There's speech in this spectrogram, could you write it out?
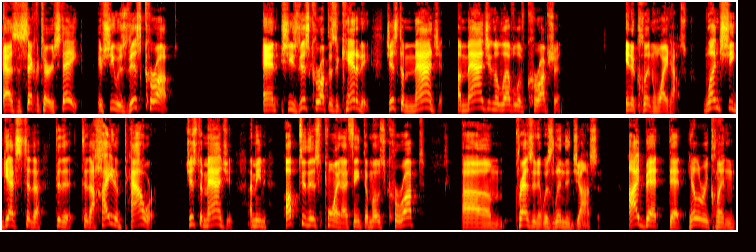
as the Secretary of State, if she was this corrupt, and she's this corrupt as a candidate, just imagine, imagine the level of corruption in a Clinton White House once she gets to the to the to the height of power. Just imagine. I mean, up to this point, I think the most corrupt um, president was Lyndon Johnson. I bet that Hillary Clinton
